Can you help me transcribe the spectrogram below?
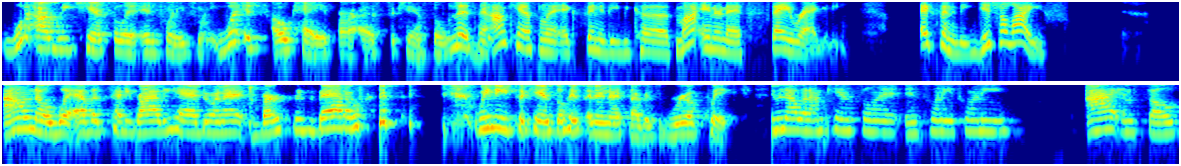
What are we canceling in 2020? What is okay for us to cancel? Listen, I'm canceling Xfinity because my internet stay raggedy. Xfinity, get your life. I don't know whatever Teddy Riley had during that Verzuz battle. we need to cancel his internet service real quick. You know what I'm canceling in 2020? I am so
